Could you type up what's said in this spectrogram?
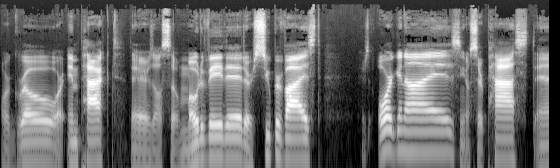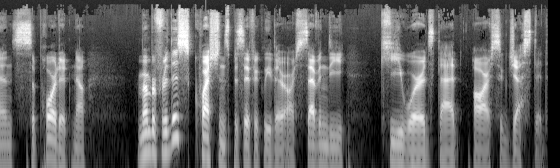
or grow or impact. There's also motivated or supervised. There's organized, you know, surpassed and supported. Now, remember for this question specifically, there are 70 keywords that are suggested.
